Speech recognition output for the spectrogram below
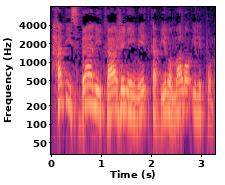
hadis brani traženje imetka bilo malo ili puno.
